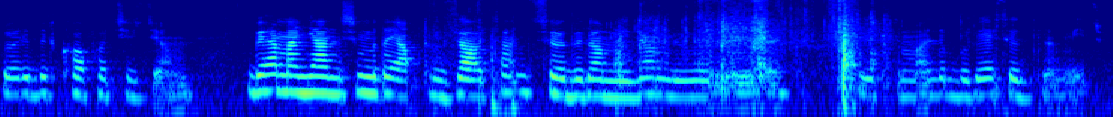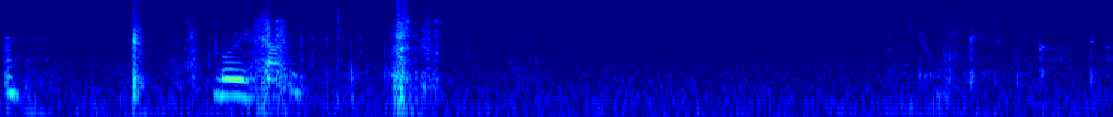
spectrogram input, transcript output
Şöyle bir kafa çizeceğim. Ve hemen yanlışımı da yaptım zaten. Sığdıramayacağım. Bir büyük ihtimalle buraya sığdıramayacağım. Bu yüzden. Çok geride kaldı ya.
